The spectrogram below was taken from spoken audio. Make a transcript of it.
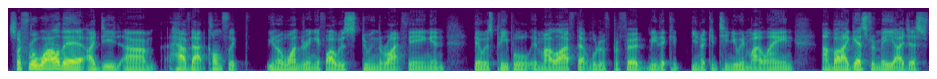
So for a while there, I did um, have that conflict, you know, wondering if I was doing the right thing and there was people in my life that would have preferred me to, you know, continue in my lane. Um, but I guess for me, I just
